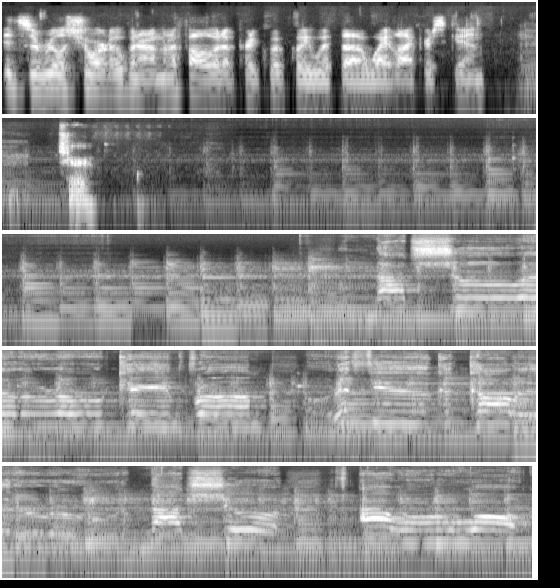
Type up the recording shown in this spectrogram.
it's a real short opener, I'm going to follow it up pretty quickly with uh, White Lacquer Skin. Sure. Not sure from, or if you could call it a road. I'm not sure if I want to walk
